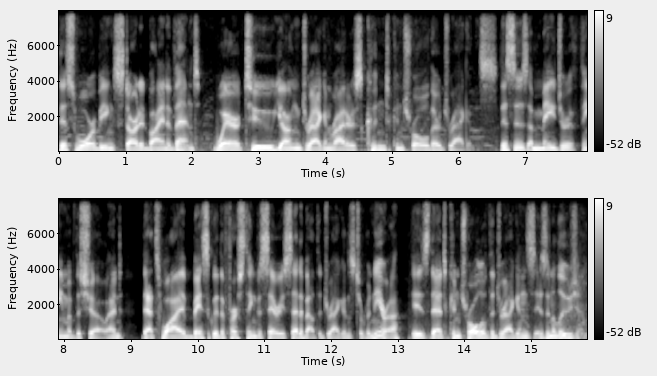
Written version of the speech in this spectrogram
this war being started by an event where two young dragon riders couldn't control their dragons. This is a major theme of the show, and that's why basically the first thing Viserys said about the dragons to Rhaenyra is that control of the dragons is an illusion.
